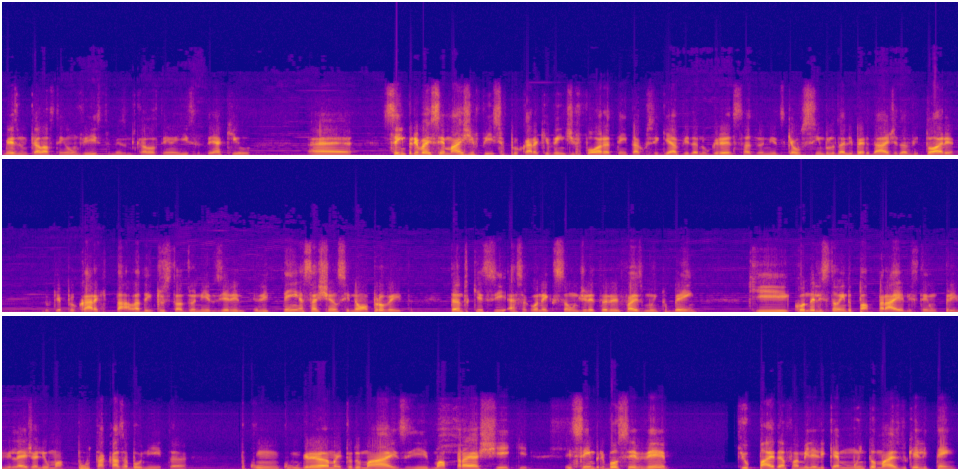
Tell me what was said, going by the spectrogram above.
Mesmo que elas tenham visto, mesmo que elas tenham isso, tem aquilo. É, sempre vai ser mais difícil pro cara que vem de fora tentar conseguir a vida no grande Estados Unidos, que é o símbolo da liberdade, da vitória, do que pro cara que tá lá dentro dos Estados Unidos e ele, ele tem essa chance e não aproveita. Tanto que esse, essa conexão, o diretor ele faz muito bem, que quando eles estão indo pra praia, eles têm um privilégio ali, uma puta casa bonita, com, com grama e tudo mais, e uma praia chique, e sempre você vê que o pai da família ele quer muito mais do que ele tem.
